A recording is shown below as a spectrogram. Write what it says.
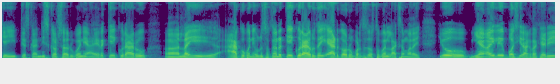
केही त्यसका निष्कर्षहरू पनि आएर केही कुराहरूलाई आएको पनि हुनसक्छ र केही कुराहरू चाहिँ एड गर्नुपर्छ जस्तो पनि लाग्छ मलाई। यो यहाँ अहिले बसिराख्दाखेरि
